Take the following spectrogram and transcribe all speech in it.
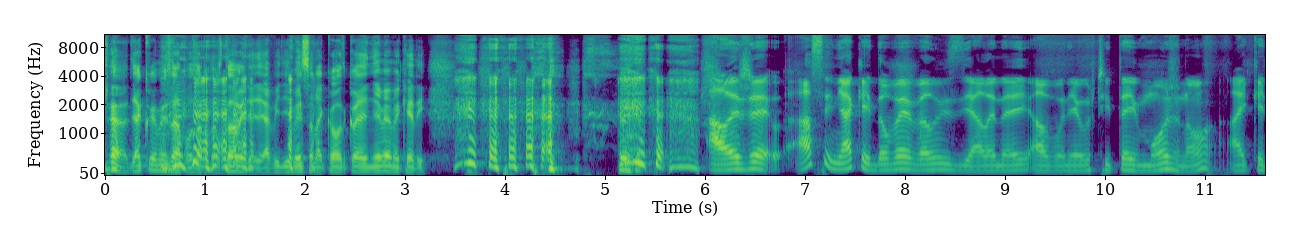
No, ďakujeme za pozornosť. Dovidenia. Vidíme sa na kódko, nevieme kedy. Ale že asi nejakej dobe veľmi vzdialenej alebo neurčitej možno, aj keď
